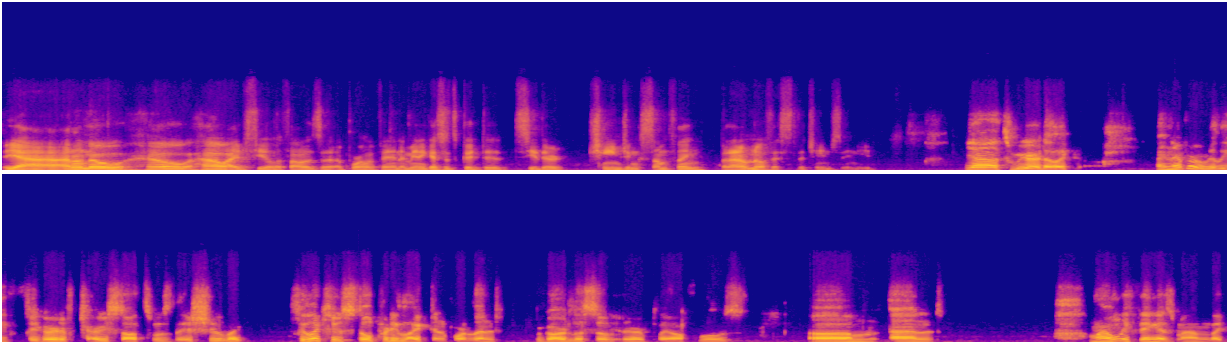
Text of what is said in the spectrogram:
yeah, I, I, don't know how how I'd feel if I was a, Portland fan. I mean, I guess it's good to see they're changing something, but I don't know if this is the change they need. Yeah, it's weird. I like I never really figured if Terry Stotts was the issue. Like, I feel like he was still pretty liked in Portland, regardless of yeah. their playoff woes. Um, and my only thing is, man, like,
